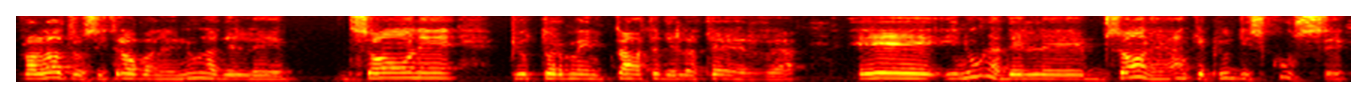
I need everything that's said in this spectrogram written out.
Tra l'altro si trovano in una delle zone più tormentate della Terra e in una delle zone anche più discusse.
